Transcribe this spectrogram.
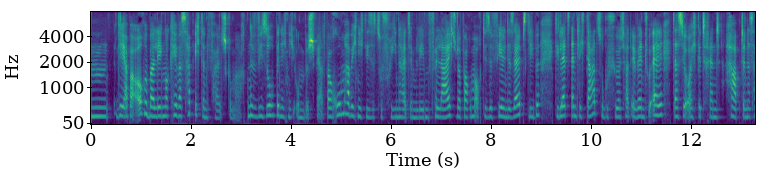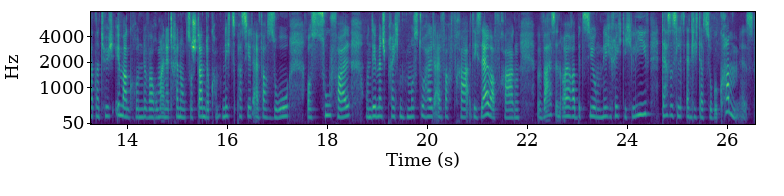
mh, dir aber auch überlegen, okay, was habe ich denn falsch gemacht? Ne? Wieso bin ich nicht unbeschwert? Warum habe ich nicht diese Zufriedenheit im Leben vielleicht oder warum auch diese fehlende Selbstliebe, die letztendlich dazu geführt hat, eventuell, dass ihr euch getrennt habt? Denn es hat natürlich immer Gründe, warum eine Trennung zustande kommt. Nichts passiert einfach so aus Zufall und dementsprechend musst du halt einfach dich selber fragen, was in eurer Beziehung nicht richtig lief, dass es letztendlich dazu gekommen ist.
